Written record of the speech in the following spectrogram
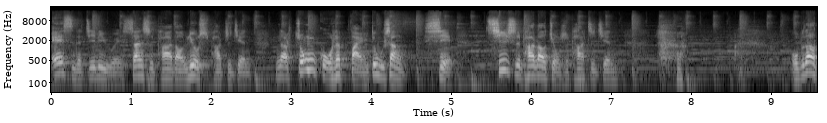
S 的几率为三十趴到六十趴之间。那中国的百度上写七十趴到九十趴之间，我不知道。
